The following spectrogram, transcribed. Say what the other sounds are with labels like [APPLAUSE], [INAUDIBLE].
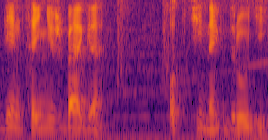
Więcej niż wege. Odcinek drugi.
